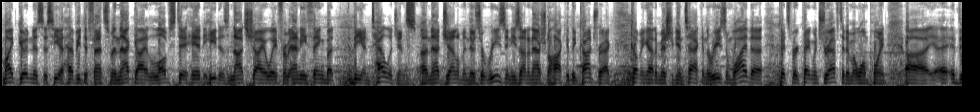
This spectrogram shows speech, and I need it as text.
My goodness, is he a heavy defenseman? That guy loves to hit. He does not shy away from anything, but the intelligence on that gentleman. There's a reason he's on a National Hockey League contract coming out of Michigan Tech, and the reason why the Pittsburgh Penguins drafted him at one point. Uh, the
